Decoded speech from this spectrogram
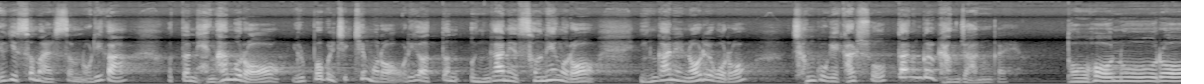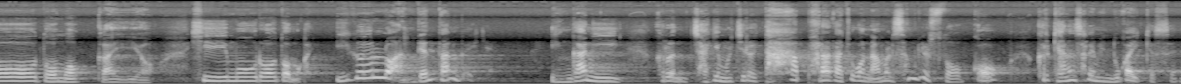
여기서 말씀 우리가 어떤 행함으로 율법을 지킴으로 우리가 어떤 인간의 선행으로 인간의 노력으로 천국에 갈 수 없다는 걸 강조하는 거예요. 돈으로도 못 가요. 힘으로도 못 가요. 이걸로 안 된다는 거예요. 인간이 그런 자기 물질을 다 팔아가지고 남을 섬길 수도 없고 그렇게 하는 사람이 누가 있겠어요?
